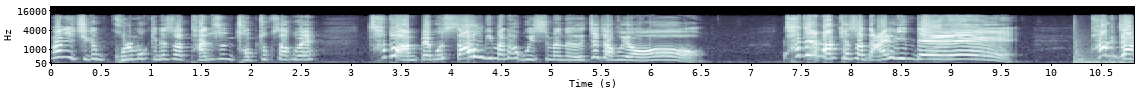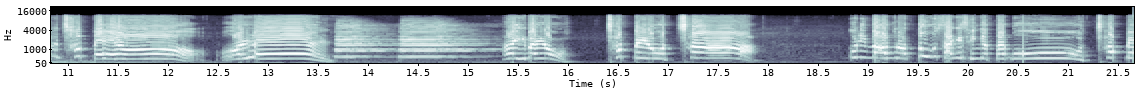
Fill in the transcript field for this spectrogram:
아니, 지금 골목길에서 단순 접촉 사고에 차도 안 빼고 싸우기만 하고 있으면 어쩌자고요? 차들 막혀서 난린데 당장 차 빼요! 얼른! 아, 이봐요! 차 빼요, 차! 우리 마누라 똥 싸게 생겼다고! 차 빼!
